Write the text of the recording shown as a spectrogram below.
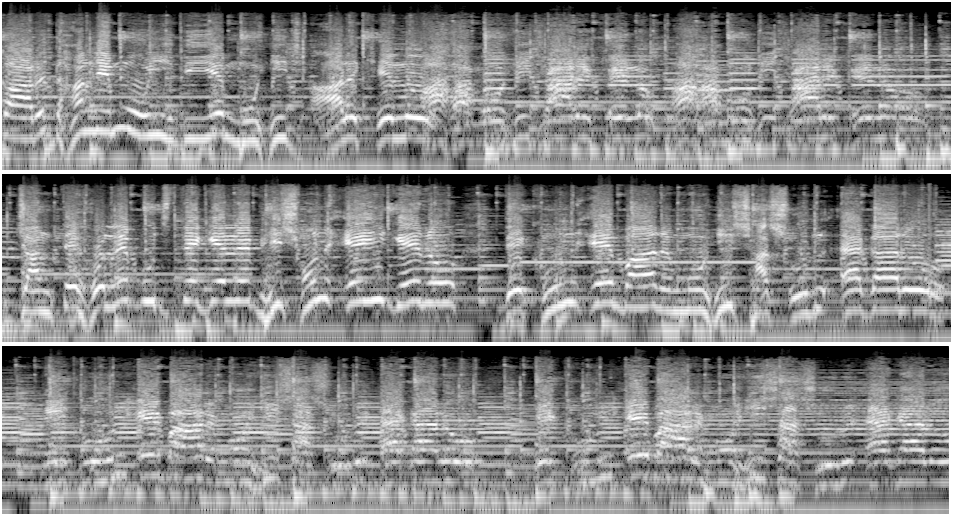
কার ধানে মই দিয়ে মহি ঝাড় খেলো? আহা মোহি ঝাড় খেলো আহা মোহি ঝাড় খেলো। জানতে হলে বুঝতে গেলে ভীষণ এই গেরো। দেখুন এবার মহি শাশুর এগারো। দেখুন এবার মহিষাসুর এগারো। দেখুন এবার মহিষাসুর এগারো।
